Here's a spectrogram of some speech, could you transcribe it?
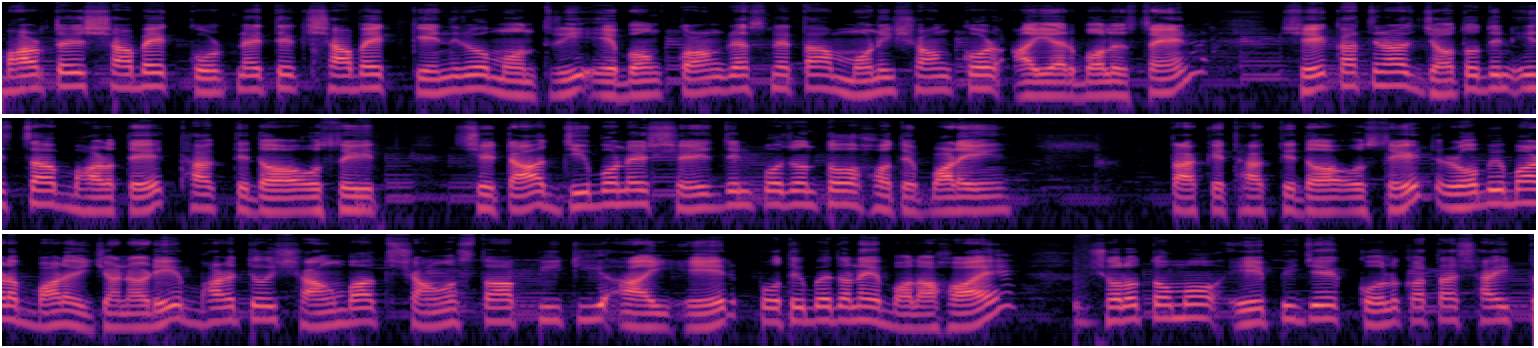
ভারতের সাবেক কূটনৈতিক সাবেক কেন্দ্রীয় মন্ত্রী এবং কংগ্রেস নেতা মণিশঙ্কর আয়ার বলেছেন, শেখ হাসিনার যতদিন ইচ্ছা ভারতে থাকতে দেওয়া উচিত, সেটা জীবনের শেষ দিন পর্যন্ত হতে পারে। তাকে থাকতে দেওয়া উচিত রবিবার বারোই জানুয়ারি ভারতীয় সংবাদ সংস্থা পিটিআই এর প্রতিবেদনে বলা হয়, ষোলোতম এপিজে কলকাতা সাহিত্য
